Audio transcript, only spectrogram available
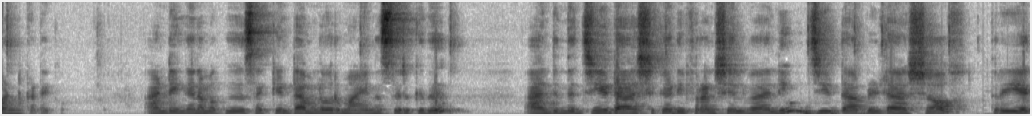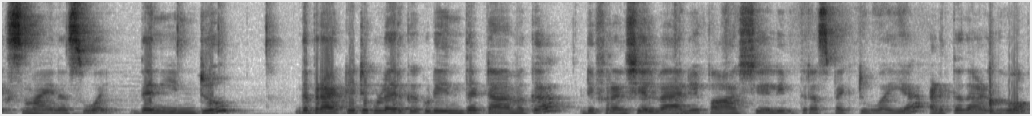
ஒன் கிடைக்கும். அண்ட் இங்கே நமக்கு செகண்ட் டேர்மில் ஒரு மைனஸ் இருக்குது. அண்ட் இந்த ஜி டேஷுக்கு differential value g double dash of three x minus y then into இந்த ப்ராக்கெட்டுக்குள்ளே இருக்கக்கூடிய இந்த டேர்முக்கு differential value partially with respect to ஒய்யை அடுத்ததாக எழுதுவோம்.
